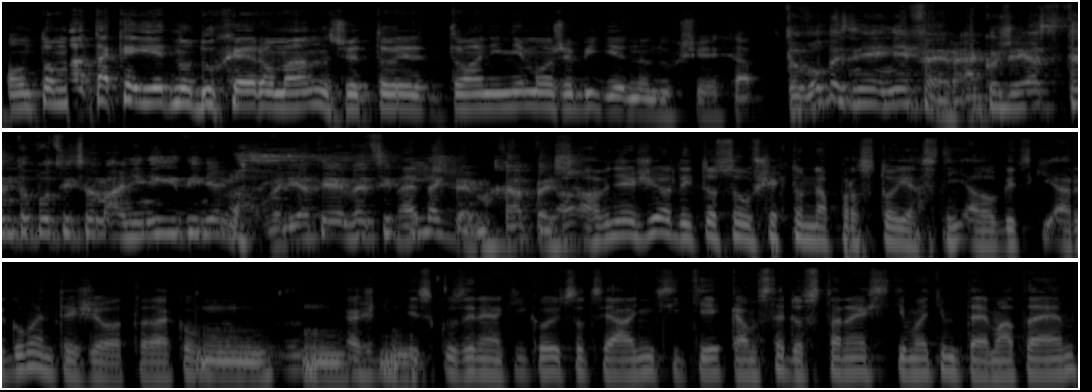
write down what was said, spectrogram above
on to má také jednoduché, Roman, že to, je, to ani nemôže byť jednoduchšie. Cháp? To vôbec nie je nefér. Akože ja tento pocit som ani nikdy nemal. Veď ja tie veci ne, píšem, tak, chápeš? A hlavně, že to jsou všechno naprosto jasný a logický argumenty, že jo. To jako mm, v každý mm. diskuzi na jakýkoliv sociální síti, kam se dostaneš s tímhle tím tématem,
